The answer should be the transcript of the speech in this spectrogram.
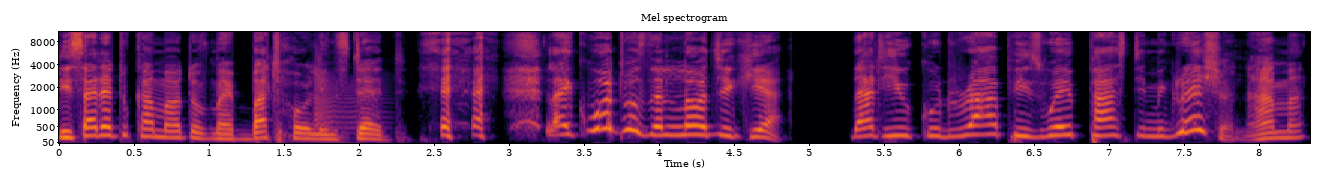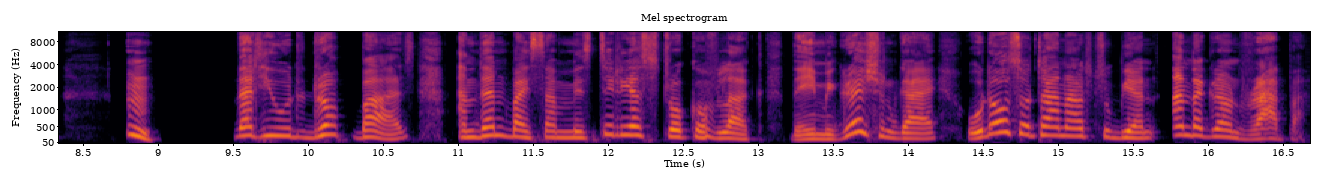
decided to come out of my butthole instead. like, what was the logic here? That he could rap his way past immigration, Ama? Mm. That he would drop bars and then, by some mysterious stroke of luck, the immigration guy would also turn out to be an underground rapper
